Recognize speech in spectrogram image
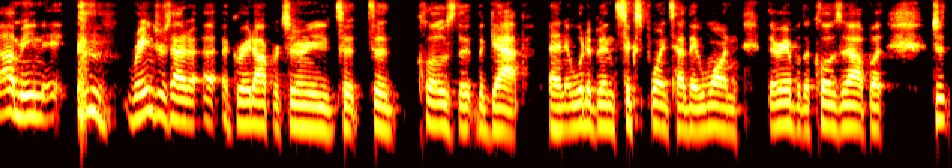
I mean, it- Rangers had a, a great opportunity to to close the the gap, and it would have been six points had they won. They're able to close it out, but just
